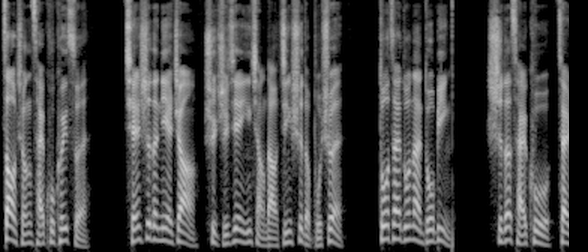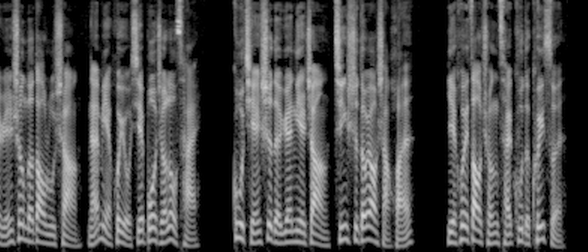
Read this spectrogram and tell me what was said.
造成财库亏损。前世的孽障是直接影响到今世的不顺，多灾多难多病，使得财库在人生的道路上难免会有些波折漏财。故前世的冤孽障，今世都要偿还。也会造成财库的亏损，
